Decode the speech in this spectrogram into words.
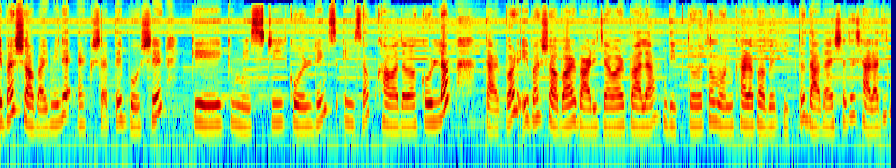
এবার সবাই মিলে একসাথে বসে কেক, মিষ্টি, কোল্ড ড্রিঙ্কস এইসব খাওয়া দাওয়া করলাম। তারপর এবার সবার বাড়ি যাওয়ার পালা। দীপ্তরও তো মন খারাপ হবে। দীপ্ত দাদার সাথে সারাদিন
